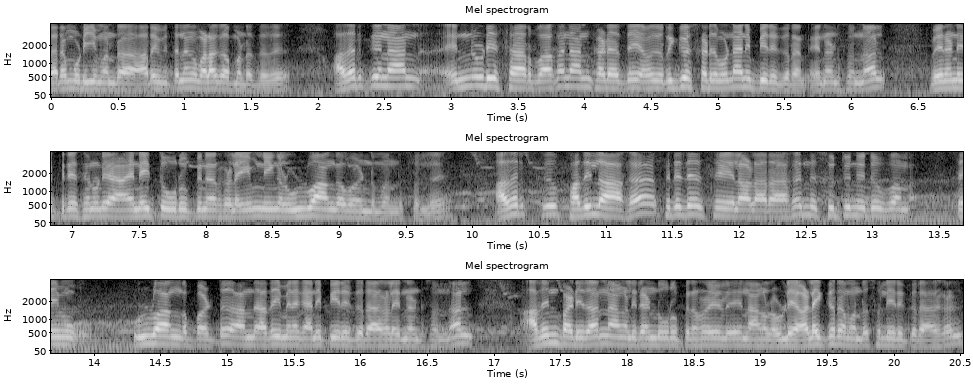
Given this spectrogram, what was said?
வர முடியும் என்ற அறிவித்தல் வழங்கப்பட்டது. அதற்கு நான் என்னுடைய சார்பாக நான் கடிதத்தை ரிக்வெஸ்ட் கடிதம் ஒன்று அனுப்பியிருக்கிறேன். என்னென்னு சொன்னால் வேலணை பிரதேசனுடைய அனைத்து உறுப்பினர்களையும் நீங்கள் உள்வாங்க வேண்டும் என்று சொல்லி. அதற்கு பதிலாக பிரதேச செயலாளராக இந்த சுற்று நிரூபத்தை உள்வாங்கப்பட்டு அந்த அதையும் எனக்கு அனுப்பியிருக்கிறார்கள் என்னென்னு சொன்னால் அதன்படி தான் நாங்கள் இரண்டு உறுப்பினர்களை நாங்கள் உள்ளே அழைக்கிறோம் என்று சொல்லியிருக்கிறார்கள்.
